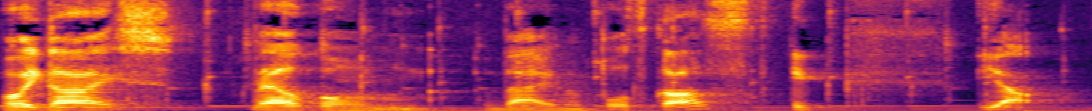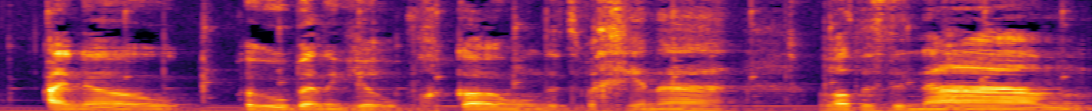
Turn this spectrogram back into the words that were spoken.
Hoi guys, welkom bij mijn podcast. Ik, ja, I know, hoe ben ik hierop gekomen om dit te beginnen? Wat is de naam?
